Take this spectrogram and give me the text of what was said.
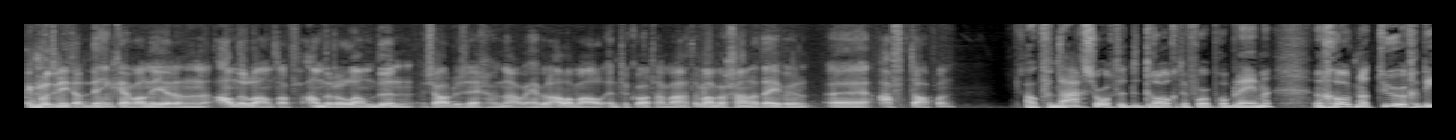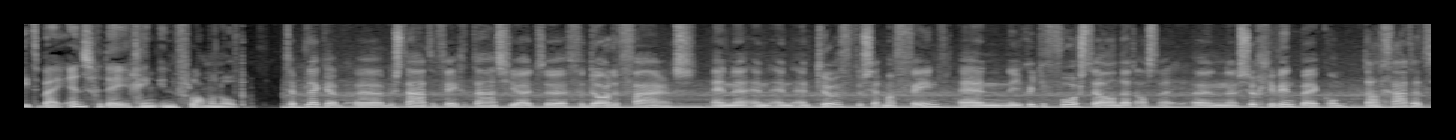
Ik moet er niet aan denken wanneer een ander land of andere landen zouden zeggen... nou, we hebben allemaal een tekort aan water, maar we gaan het even uh, aftappen. Ook vandaag zorgde de droogte voor problemen. Een groot natuurgebied bij Enschede ging in vlammen op. Ter plekke uh, bestaat de vegetatie uit uh, verdorde vaars en, uh, en, en, en turf, dus zeg maar veen. En je kunt je voorstellen dat als er een zuchtje wind bij komt... dan gaat het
